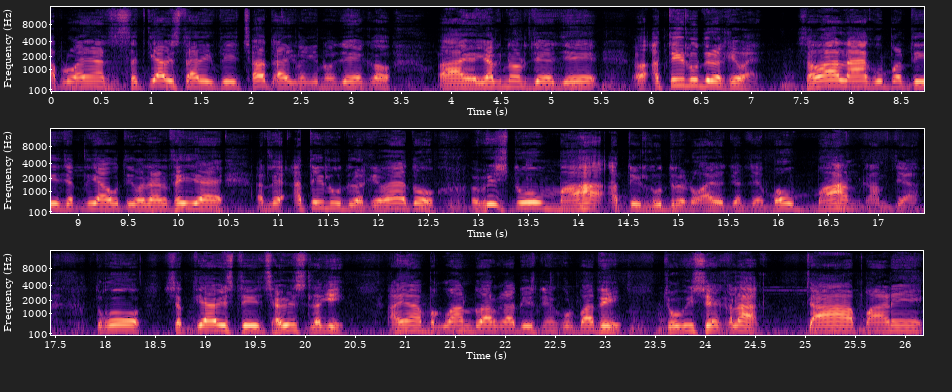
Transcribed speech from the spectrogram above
આપણું અહીંયા સત્યાવીસ તારીખથી છ તારીખ લગીનો જે એક, આ યજ્ઞ છે જે, અતિરુદ્ર કહેવાય. સવા લાખ ઉપરથી જેટલી આહુતિ વધારે થઈ જાય, એટલે અતિલુદ્ર કહેવાય. તો વિષ્ણુ મહા અતિલુદ્રનું આયોજન છે. બહુ મહાન કામ છે આ. તો સત્યાવીસથી છવ્વીસ લગી અહીંયા ભગવાન દ્વારકાધીશની કૃપાથી ચોવીસે કલાક ચા, પાણી,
